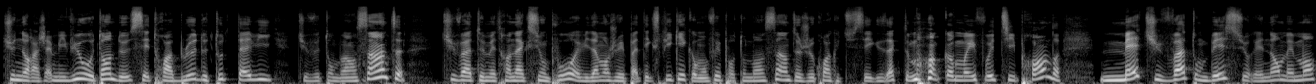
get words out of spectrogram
tu n'auras jamais vu autant de C3 bleus de toute ta vie. Tu veux tomber enceinte tu vas te mettre en action pour. Évidemment, je ne vais pas t'expliquer comment on fait pour tomber enceinte. Je crois que tu sais exactement comment il faut t'y prendre. Mais tu vas tomber sur énormément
